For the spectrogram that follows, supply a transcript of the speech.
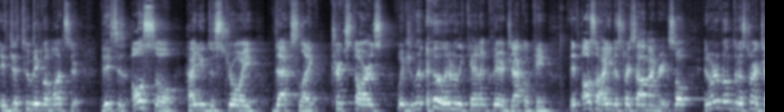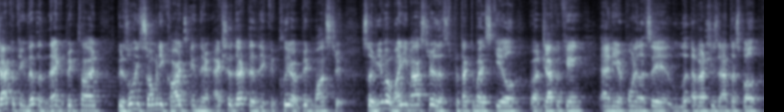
is just too big of a monster. This is also how you destroy decks like Trick Stars, which literally cannot clear Jackal King. It's also how you destroy Salamangreat. So in order for them to destroy Jackal King, they have to neg big time. There's only so many cards in their extra deck that they could clear a big monster. So if you have a Mighty Master that's protected by a scale or a Jackal King, and your opponent, let's say, eventually uses anti-spell,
